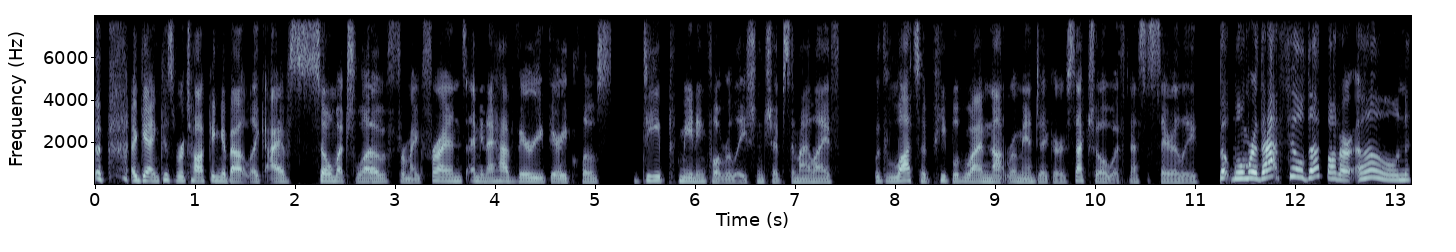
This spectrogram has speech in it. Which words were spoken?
Again, because we're talking about like, I have so much love for my friends. I mean, I have very, very close, deep, meaningful relationships in my life with lots of people who I'm not romantic or sexual with necessarily. But when we're that filled up on our own,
